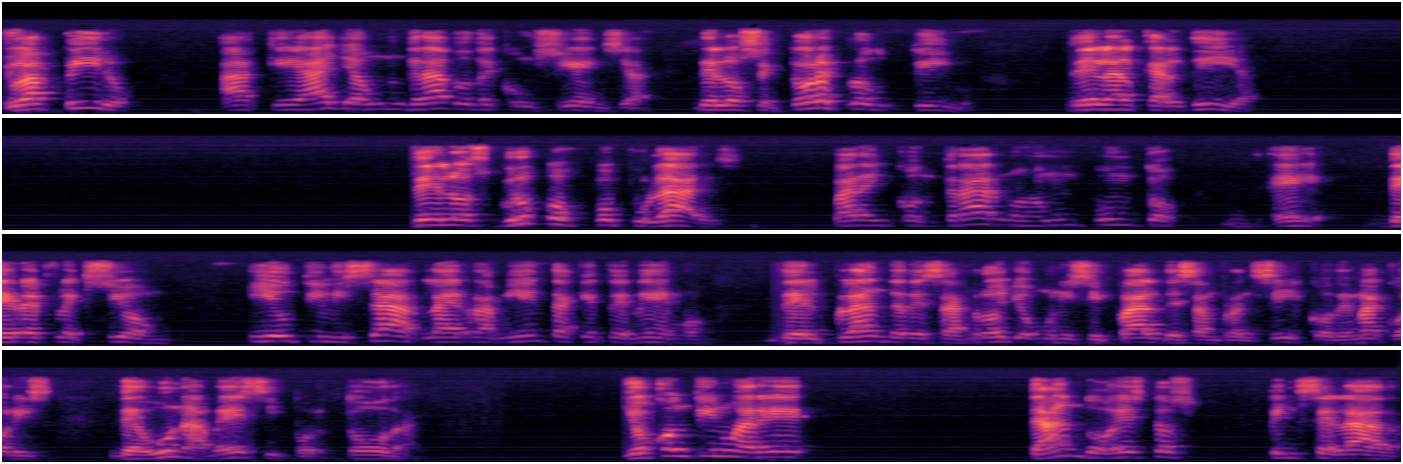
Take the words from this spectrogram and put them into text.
Yo aspiro a que haya un grado de conciencia de los sectores productivos, de la alcaldía, de los grupos populares, para encontrarnos en un punto eh, de reflexión y utilizar la herramienta que tenemos del Plan de Desarrollo Municipal de San Francisco de Macorís de una vez y por todas. Yo continuaré dando estas pinceladas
